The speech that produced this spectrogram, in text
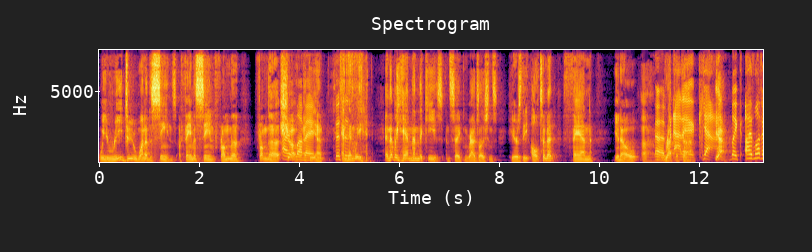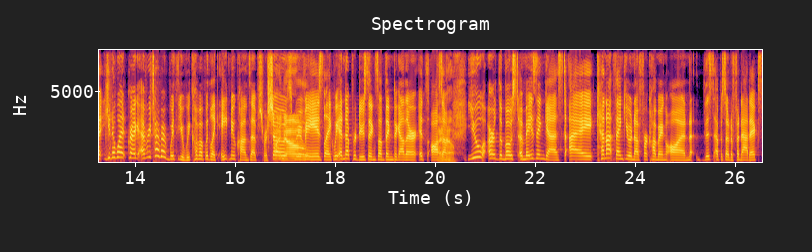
we redo one of the scenes, a famous scene from the from the show I love at it. the end. This and is- then we and then we hand them the keys and say, "Congratulations! Here's the ultimate fan, you know, uh, uh, replica." fanatic. Yeah. yeah. Like, I love it. You know what, Greg? Every time I'm with you, we come up with like eight new concepts for shows, movies. Like, we end up producing something together. It's awesome. You are the most amazing guest. I cannot thank you enough for coming on this episode of Fanaddicts,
